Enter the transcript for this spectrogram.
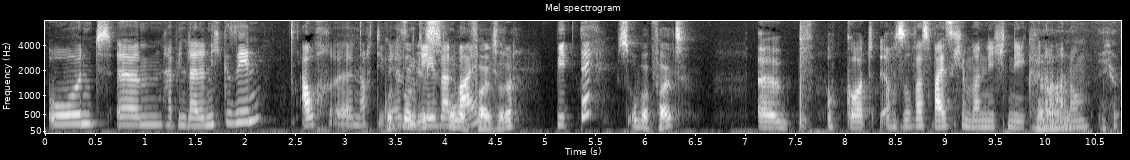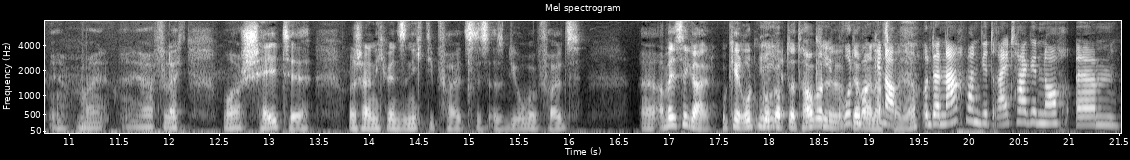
Und ähm, habe ihn leider nicht gesehen. Auch äh, nach diversen Rothenburg ist Gläsern Wein. Oberpfalz, oder? Bitte? Ist Oberpfalz? Äh, oh Gott, ja, sowas weiß ich immer nicht. Nee, keine Ahnung. Ich, ich mein, ja, vielleicht, boah, Schelte. Wahrscheinlich, wenn es nicht die Pfalz ist, also die Oberpfalz. Äh, aber ist egal. Okay, Rotenburg Nee, ob der Tauber, okay, der, der Rotenburg, Weihnachtsmann, genau. ja? Und danach waren wir drei Tage noch ähm,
